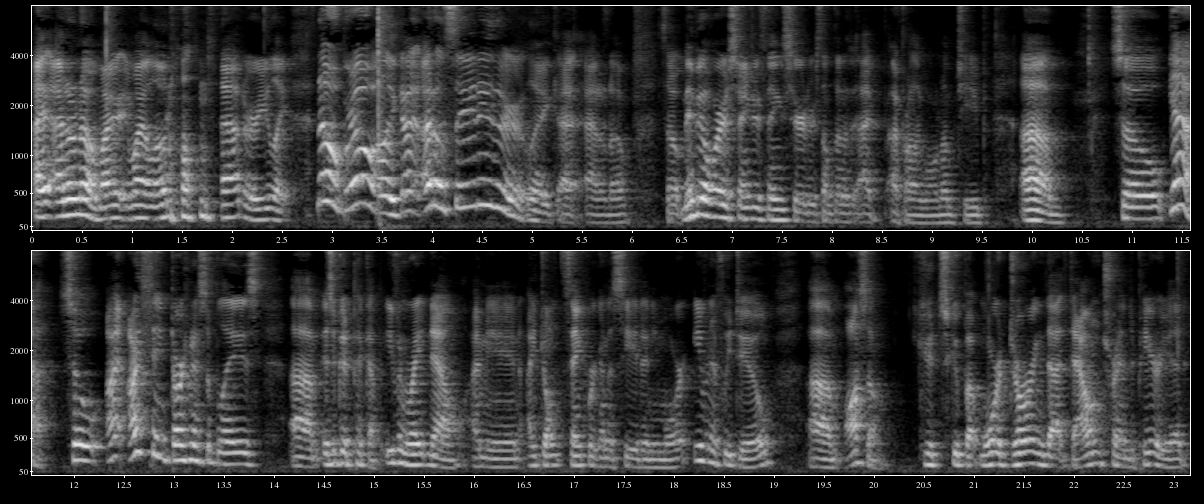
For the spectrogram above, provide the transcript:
I, I don't know. Am I am I alone on that, or are you like no, bro? Like I, I don't say it either. Like I, I don't know. So maybe I'll wear a Stranger Things shirt or something. I, I probably won't. I'm cheap. Um, so yeah, so I, I think Darkness Ablaze um, is a good pickup, even right now. I mean, I don't think we're going to see it anymore. Even if we do, um, awesome. You could scoop up more during that downtrend period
